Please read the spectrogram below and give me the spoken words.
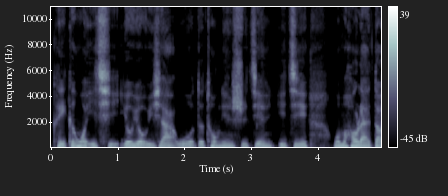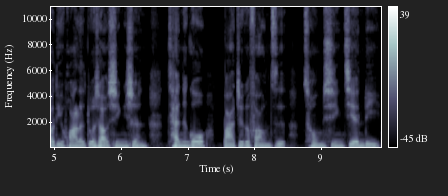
可以跟我一起悠游一下我的童年时间，以及我们后来到底花了多少心神，才能够把这个房子重新建立，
